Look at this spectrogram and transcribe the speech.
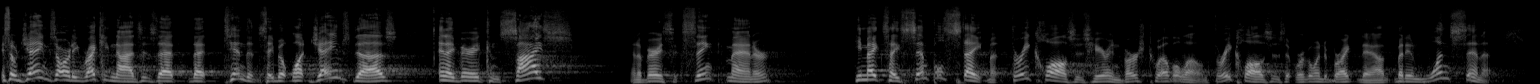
And so, James already recognizes that, that tendency, but what James does in a very concise and a very succinct manner he makes a simple statement, three clauses here in verse 12 alone, three clauses that we're going to break down, but in one sentence,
